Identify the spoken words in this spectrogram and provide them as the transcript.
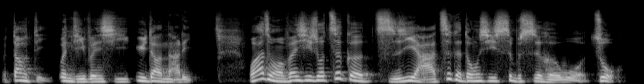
我到底问题分析遇到哪里，我要怎么分析说这个职涯这个东西适不适合我做，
